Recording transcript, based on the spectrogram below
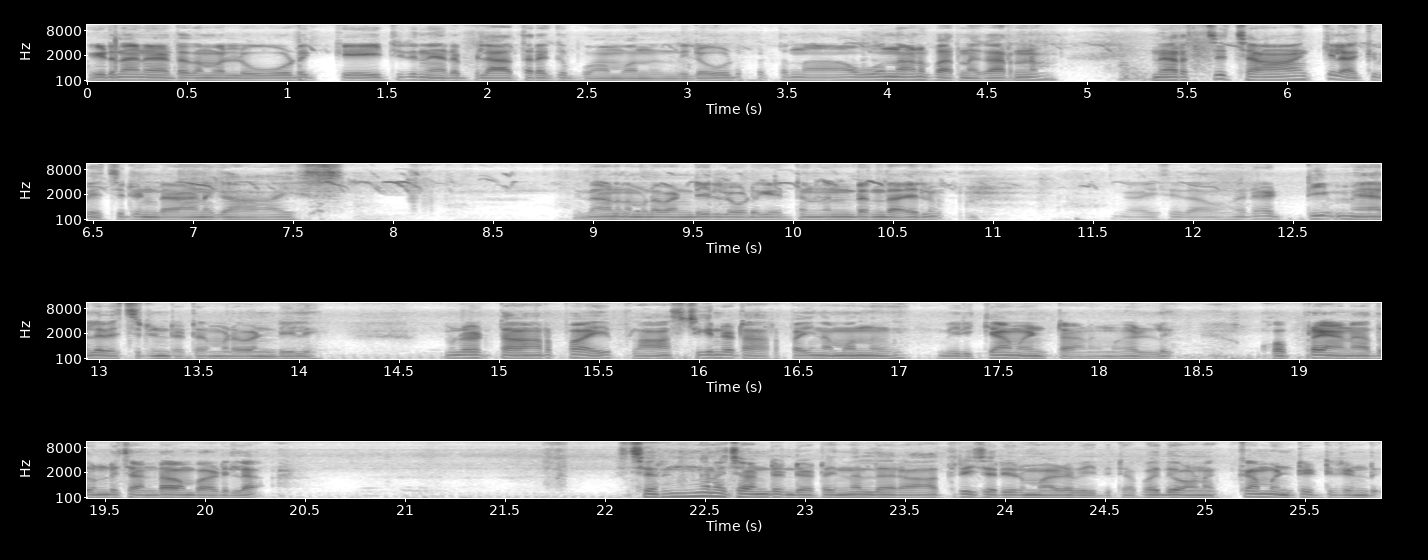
ഇവിടുന്നാണ് കേട്ടോ നമ്മൾ ലോഡ് കയറ്റിയിട്ട് നേരെ പിലാത്തറക്ക് പോകാൻ പോകുന്നത്. ലോഡ് പെട്ടെന്ന് ആവുമെന്നാണ് പറഞ്ഞത്. കാരണം നിറച്ച് ചാക്കിലാക്കി വെച്ചിട്ടുണ്ടാണ് ഗായ്സ് ഇതാണ് നമ്മുടെ വണ്ടിയിൽ ലോഡ് കയറ്റുന്നുണ്ട് എന്തായാലും. ഗായ്സ് ഇതാ ഒരട്ടി മേലെ വെച്ചിട്ടുണ്ട് കേട്ടോ നമ്മുടെ വണ്ടിയിൽ നമ്മുടെ ടാർപ്പായി പ്ലാസ്റ്റിക്കിന്റെ ടാർപ്പായി നമ്മൊന്ന് വിരിക്കാൻ വേണ്ടിയിട്ടാണ് മുകളിൽ കൊപ്രയാണ് അതുകൊണ്ട് ചണ്ടാവാൻ പാടില്ല. ചെറുങ്ങനെ ചണ്ടുണ്ട് കേട്ടോ ഇന്നലെ രാത്രി ചെറിയൊരു മഴ പെയ്തിട്ട്. അപ്പോൾ ഇത് ഉണക്കാൻ വേണ്ടി ഇട്ടിട്ടുണ്ട്.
